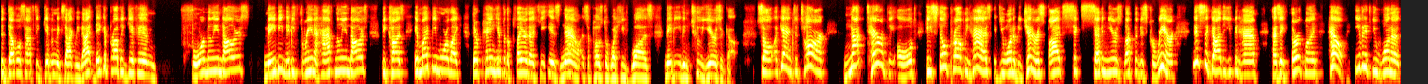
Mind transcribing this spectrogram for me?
the Devils have to give him exactly that. They could probably give him four million dollars, maybe, maybe three and a half million dollars, because it might be more like they're paying him for the player that he is now, as opposed to what he was maybe even two years ago. So again, Tatar, not terribly old. He still probably has, if you want to be generous, five, six, seven years left of his career. This is a guy that you can have as a third line. Hell, even if you want to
